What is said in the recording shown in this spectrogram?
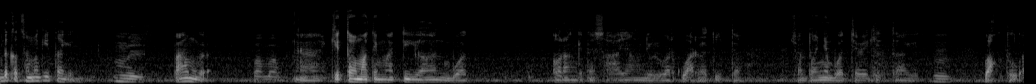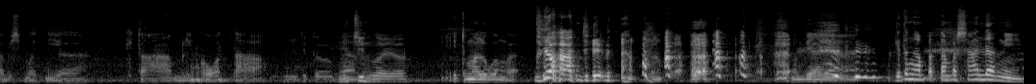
dekat sama kita gitu. Hmm. Paham nggak? Paham, paham. Nah, kita mati-matian buat orang kita sayang di luar keluarga kita. Contohnya buat cewek kita gitu. Hmm. Waktu habis buat dia, kita beli kota. Iya, kita bucin lah ya. Itu malu gua nggak? Ya anjir. Udah ya. Kita nggak tanpa sadar nih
